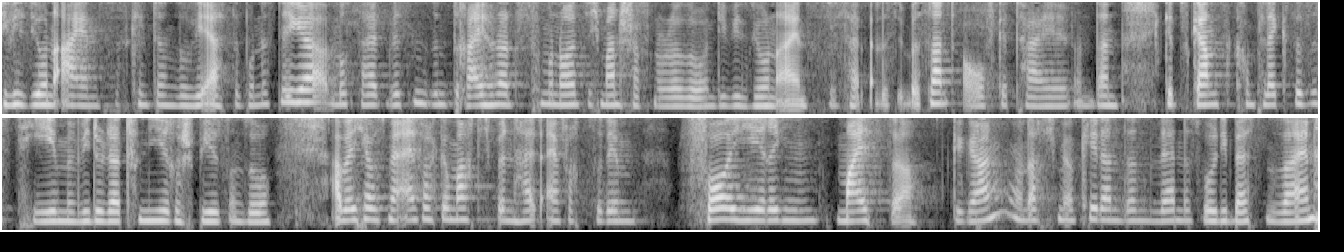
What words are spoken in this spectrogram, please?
Division 1. Das klingt dann so wie erste Bundesliga. Musst du halt wissen, sind 395 Mannschaften oder so in Division 1. Das ist halt alles übers Land aufgeteilt. Und dann gibt's ganz komplexe Systeme, wie du da Turniere spielst und so. Aber ich habe es mir einfach gemacht. Ich bin halt einfach zu dem vorjährigen Meister gegangen und dachte ich mir, okay, dann, dann werden das wohl die Besten sein.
